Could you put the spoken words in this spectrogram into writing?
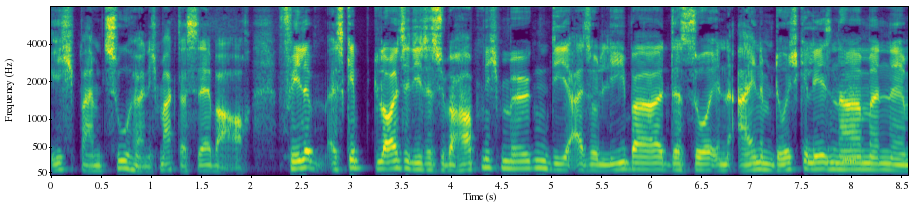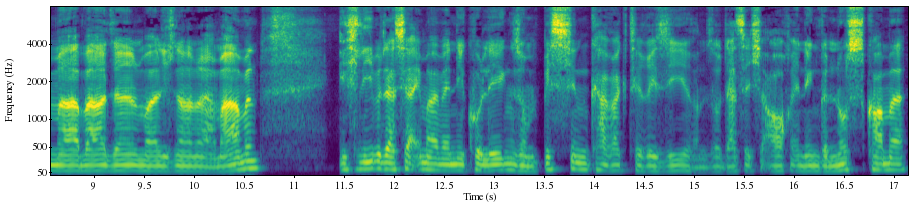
ich beim Zuhören, ich mag das selber auch. Viele, es gibt Leute, die das überhaupt nicht mögen, die also lieber das so in einem durchgelesen haben, immer warten, weil ich noch am Abend. Ich liebe das ja immer, wenn die Kollegen so ein bisschen charakterisieren, so dass ich auch in den Genuss komme.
